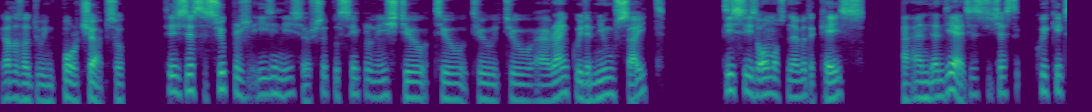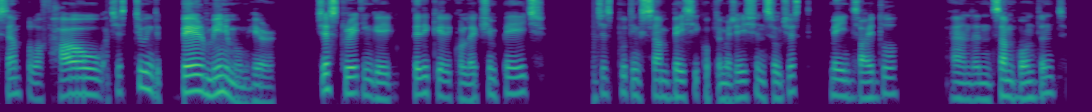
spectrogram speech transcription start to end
The others are doing poor job. So this is just a super easy niche or super simple niche to to to to uh, rank with a new site. This is almost never the case. And and yeah, this is just a quick example of how just doing the bare minimum here, just creating a dedicated collection page, just putting some basic optimization. So just main title and then some content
